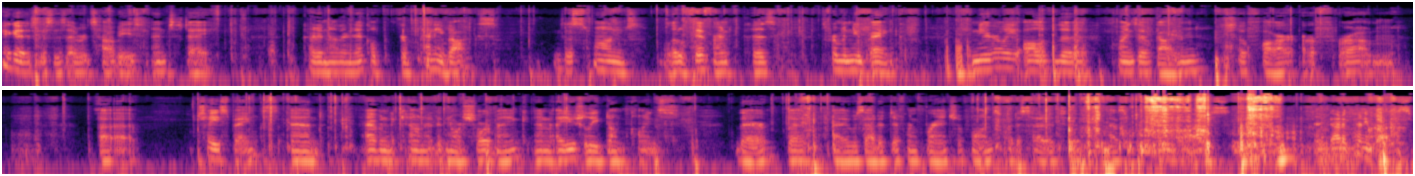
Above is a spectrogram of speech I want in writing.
Hey guys, this is Edward's Hobbies, and today got another nickel or penny box. This one's a little different because it's from a new bank. Nearly all of the coins I've gotten so far are from uh, Chase banks, and I have an account at North Shore Bank, and I usually dump coins there, but I was at a different branch of one, so I decided to ask for a penny box. And got a penny box,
